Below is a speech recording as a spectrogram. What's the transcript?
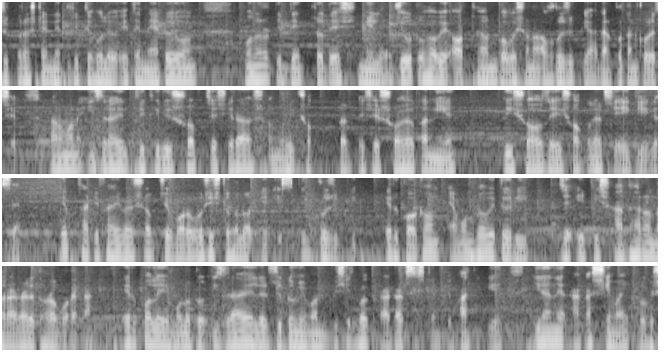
যুক্তরাষ্ট্রের নেতৃত্বে হলেও এতে ন্যাটো এবং পনেরোটি মিত্র দেশ মিলে যৌথভাবে অর্থায়ন, গবেষণা ও প্রযুক্তি আদান প্রদান করেছে। তার মানে ইসরায়েল পৃথিবীর সবচেয়ে সেরা সামরিক সক্ষমতার দেশের সহায়তা নিয়ে অতি সহজেই সকলের চেয়ে এগিয়ে গেছে এফ থার্টি ফাইভের সবচেয়ে বড় বৈশিষ্ট্য হলো এর স্টিল প্রযুক্তি। এর গঠন এমনভাবে তৈরি যে এটি সাধারণ রাডারে ধরা পড়ে না। এর ফলে মূলত ইসরায়েলের যুদ্ধ বিমান বেশিরভাগ রাডার সিস্টেমকে ফাঁকি দিয়ে ইরানের আকাশ সীমায় প্রবেশ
